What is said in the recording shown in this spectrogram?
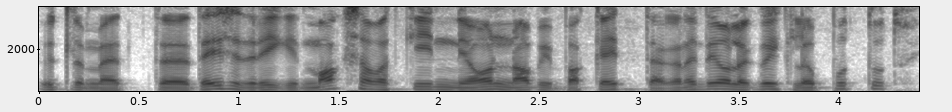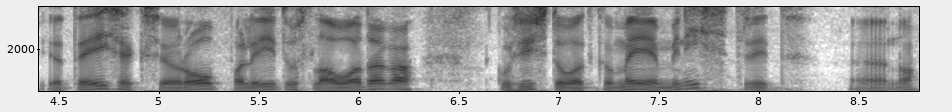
ütleme, et eh, teised riigid maksavad kinni, on abipakette, aga need ei ole kõik lõputud ja teiseks Euroopa Liidus laua taga, kus istuvad ka meie ministrid, noh,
